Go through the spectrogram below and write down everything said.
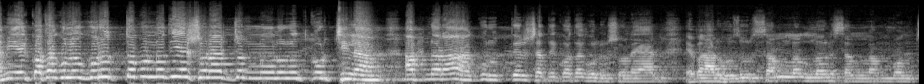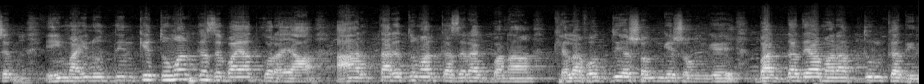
আমি এই কথাগুলো গুরুত্বপূর্ণ দিয়ে শোনার জন্য অনুরোধ করছিলাম। আপনারা গুরুত্বের সাথে কথাগুলো শোনেন। এবার হুজুর সাল্লাল্লাহু সাল্লাম বলছেন এই মাইনুদ্দিনকে তোমার কাছে বায়াত করায়া আর তারে তোমার কাছে রাখবা না। খেলাফত দিয়া সঙ্গে সঙ্গে বাগদাদে আমার আব্দুল কাদির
